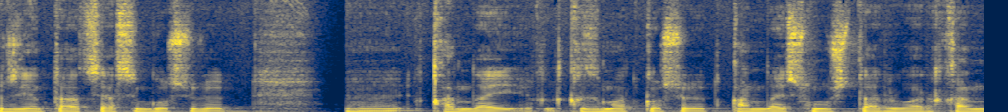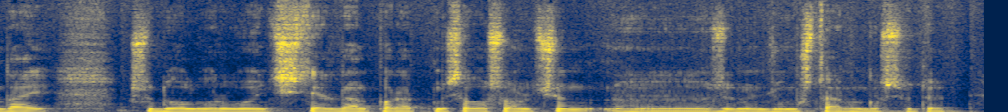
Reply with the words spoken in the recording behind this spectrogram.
презентациясын көрсөтөт кандай кызмат көрсөтөт кандай сунуштары бар кандай ушул долбоор боюнча иштерди алып барат мисалы ошон үчүн өзүнүн жумуштарын көрсөтөт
